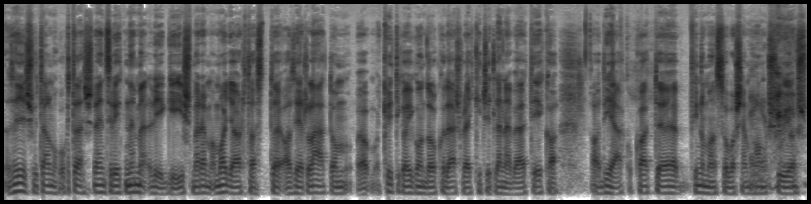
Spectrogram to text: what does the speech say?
az Egyesült Államok oktatási rendszerét nem eléggé ismerem, a magyart azt azért látom, a kritikai gondolkodásról egy kicsit lenevelték a, a diákokat, finoman szóval sem Igen. hangsúlyos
